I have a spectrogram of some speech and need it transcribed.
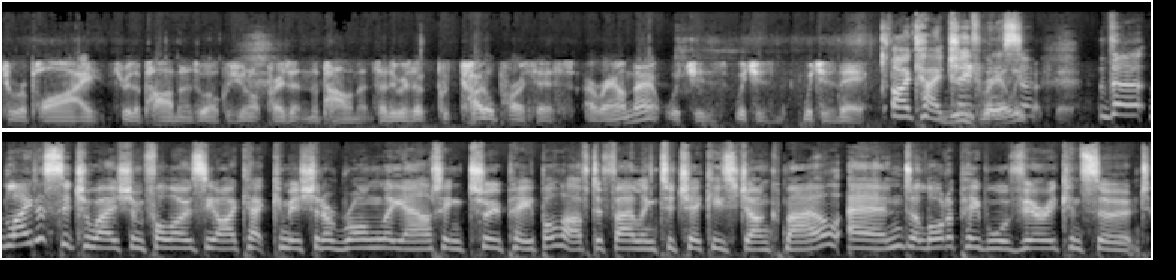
to reply through the parliament as well because you're not present in the parliament. So there is a total process around that, which is which is which is there. Okay, Used Chief rarely, Minister, the latest situation follows the ICAC commissioner wrongly outing two people after failing to check his junk mail, and a lot of people were very concerned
